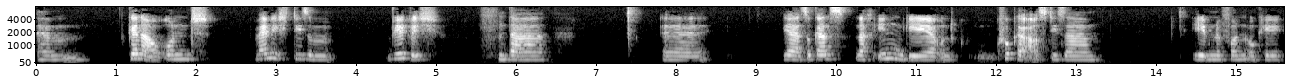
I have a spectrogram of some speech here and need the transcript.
Ähm, genau, und wenn ich diesem wirklich da äh, ja so ganz nach innen gehe und gucke aus dieser Ebene von, okay,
